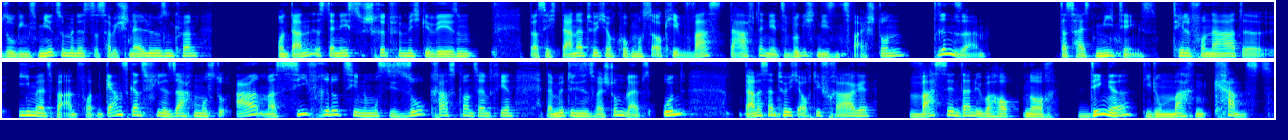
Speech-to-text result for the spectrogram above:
so ging es mir zumindest, das habe ich schnell lösen können. Und dann ist der nächste Schritt für mich gewesen, dass ich dann natürlich auch gucken musste, okay, was darf denn jetzt wirklich in diesen zwei Stunden drin sein? Das heißt Meetings, Telefonate, E-Mails beantworten, ganz, ganz viele Sachen musst du A, massiv reduzieren, du musst dich so krass konzentrieren, damit du diesen zwei Stunden bleibst. Und dann ist natürlich auch die Frage, was sind dann überhaupt noch Dinge, die du machen kannst.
